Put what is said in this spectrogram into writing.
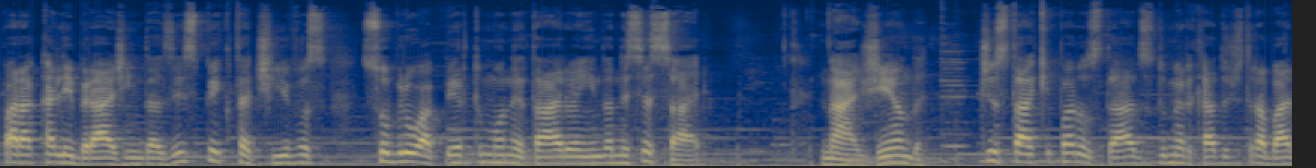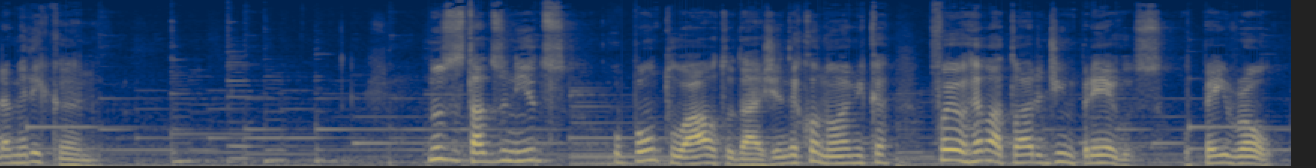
para a calibragem das expectativas sobre o aperto monetário ainda necessário. Na agenda, destaque para os dados do mercado de trabalho americano. Nos Estados Unidos, o ponto alto da agenda econômica foi o relatório de empregos, o payroll,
